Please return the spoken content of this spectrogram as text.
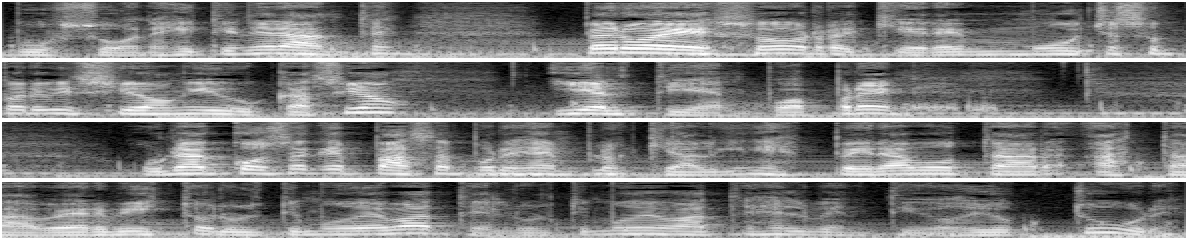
buzones itinerantes, pero eso requiere mucha supervisión y educación, y el tiempo apremia. Una cosa que pasa, por ejemplo, es que alguien espera votar hasta haber visto el último debate. El último debate es el 22 de octubre.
